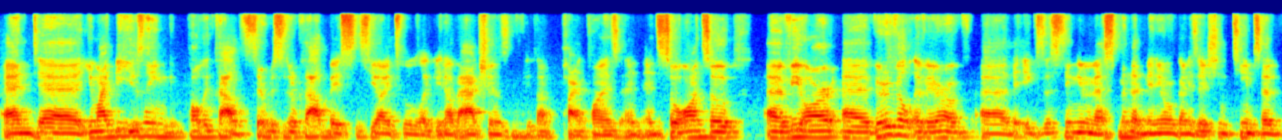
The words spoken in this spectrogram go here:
And uh, you might be using public cloud services or cloud-based CI tools like GitHub Actions, GitHub Pipelines, and, and so on. So uh, we are uh, very well aware of uh, the existing investment that many organization teams have,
